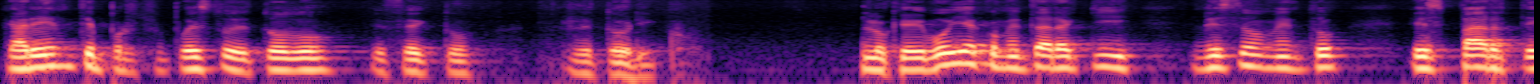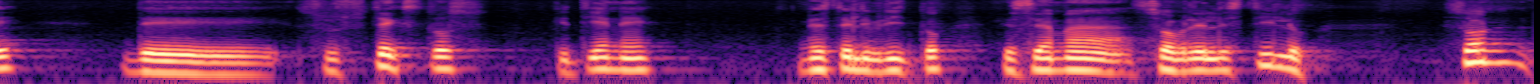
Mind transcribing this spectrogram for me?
carente por supuesto de todo efecto retórico. Lo que voy a comentar aquí en este momento es parte de sus textos que tiene en este librito que se llama Sobre el estilo. Son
